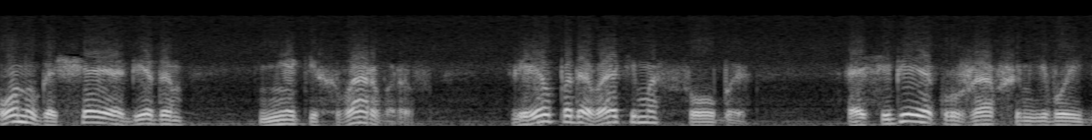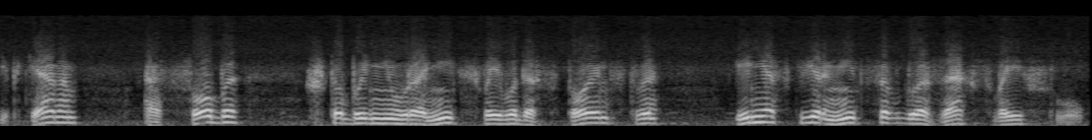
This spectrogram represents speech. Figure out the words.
он, угощая обедом неких варваров, велел подавать им особы, а себе и окружавшим его египтянам особо, чтобы не уронить своего достоинства и не оскверниться в глазах своих слуг.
